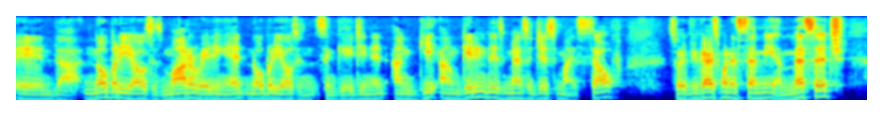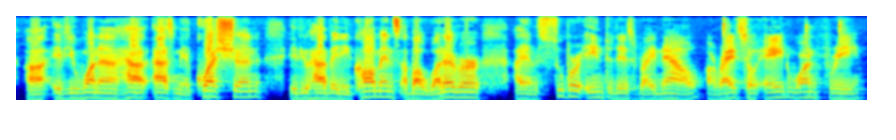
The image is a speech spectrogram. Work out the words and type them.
and uh, nobody else is moderating it, nobody else is engaging it. I'm, ge- I'm getting these messages myself. So if you guys want to send me a message, uh, if you want to ha- ask me a question, if you have any comments about whatever, I am super into this right now. All right, so 813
